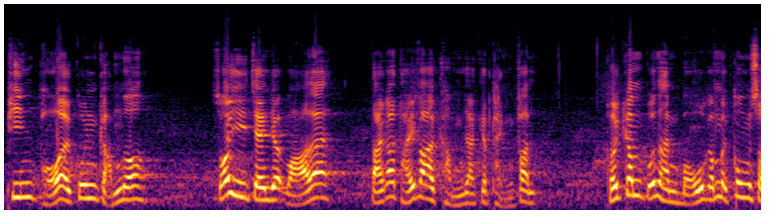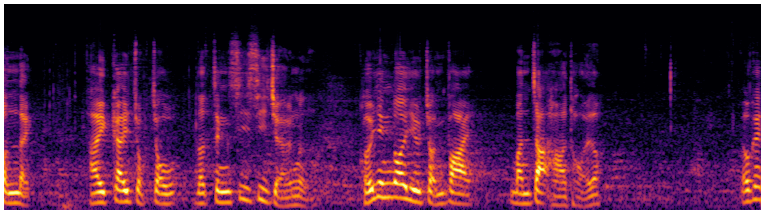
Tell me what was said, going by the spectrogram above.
偏頗嘅觀感咯。所以鄭若華呢，大家睇翻佢琴日嘅評分，佢根本係冇咁嘅公信力，係繼續做律政司司長㗎。佢應該要盡快問責下台咯。OK。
